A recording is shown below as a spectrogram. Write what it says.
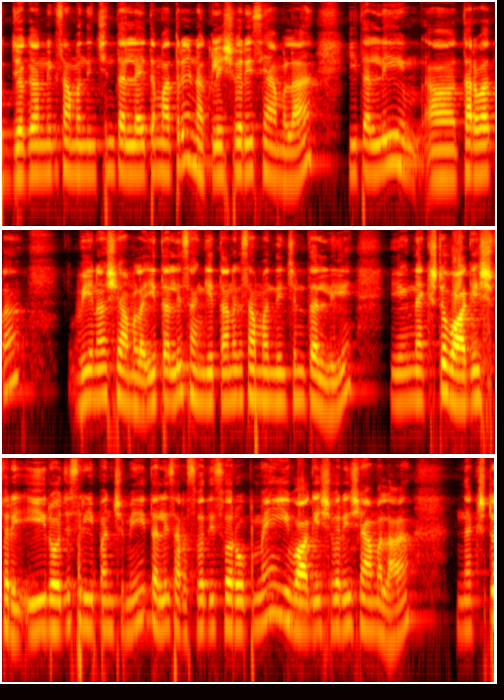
ఉద్యోగానికి సంబంధించిన తల్లి అయితే మాత్రం నకులేశ్వరి శ్యామల. ఈ తల్లి తర్వాత వీణా శ్యామల. ఈ తల్లి సంగీతానికి సంబంధించిన తల్లి. ఈ నెక్స్ట్ వాగేశ్వరి. ఈ రోజు శ్రీ పంచమి. తల్లి సరస్వతి స్వరూపమే ఈ వాగేశ్వరి శ్యామల. నెక్స్ట్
